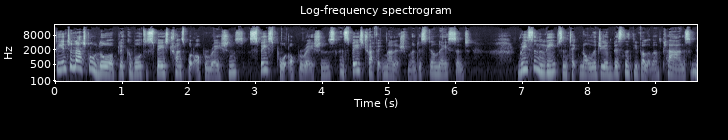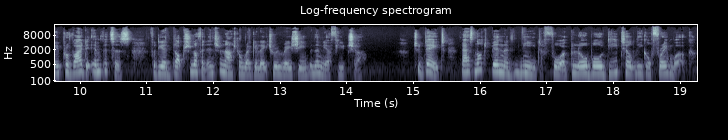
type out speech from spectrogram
The international law applicable to space transport operations, spaceport operations, and space traffic management is still nascent. Recent leaps in technology and business development plans may provide the impetus for the adoption of an international regulatory regime in the near future. To date, there has not been a need for a global, detailed legal framework.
